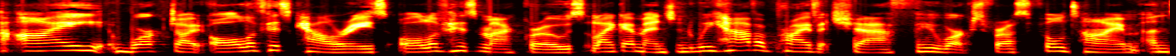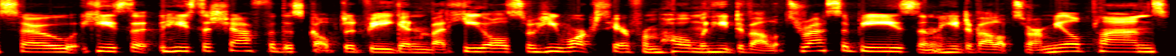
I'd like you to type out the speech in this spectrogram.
I worked out all of his calories, all of his macros. Like I mentioned, we have a private chef who works for us full time, and so he's the, he's the chef for the Sculpted Vegan. But he also he works here from home and he develops recipes and he develops our meal plans.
